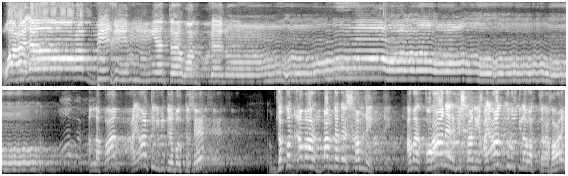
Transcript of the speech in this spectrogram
وعلى ربهم يتوكلون আল্লাহ পাক আয়াতের ভিতরে বলতেছে যখন আমার বান্দাদের সামনে আমার কোরআনের নিশানি আয়াতগুলো তিলাওয়াত করা হয়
